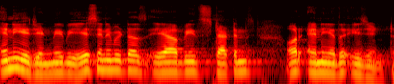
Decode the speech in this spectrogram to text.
any agent, maybe ACE inhibitors, ARBs, statins, or any other agent.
